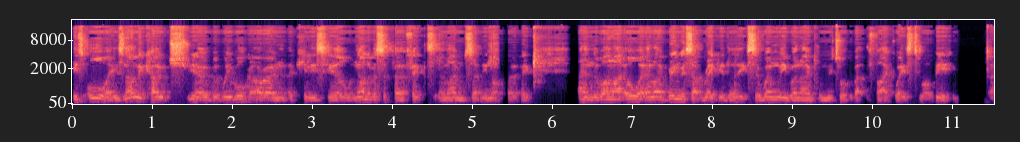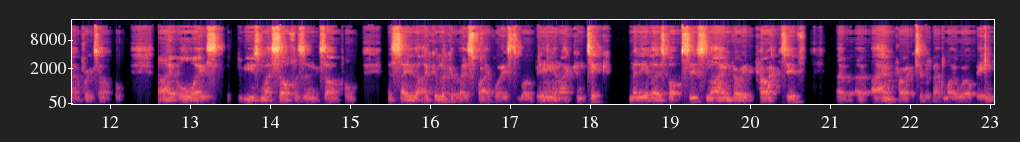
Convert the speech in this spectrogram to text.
It's always, and I'm a coach, you know, but we've all got our own Achilles heel. None of us are perfect, and I'm certainly not perfect. And the one I always, and I bring this up regularly. So when we, when I, when we talk about the five ways to well-being, uh, for example. I always use myself as an example and say that I can look at those five ways to well-being and I can tick many of those boxes and I am very proactive. Uh, uh, I am proactive about my well-being.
